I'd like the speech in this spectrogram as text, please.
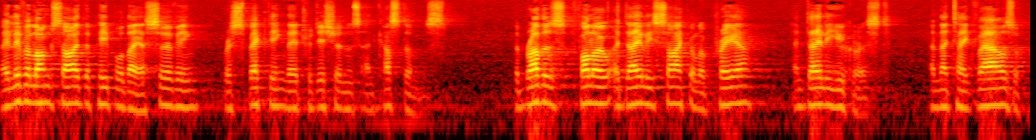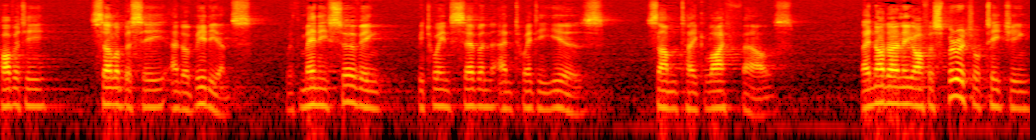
They live alongside the people they are serving, respecting their traditions and customs. The brothers follow a daily cycle of prayer and daily Eucharist, and they take vows of poverty, celibacy, and obedience, with many serving between 7 and 20 years. Some take life vows. They not only offer spiritual teaching,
